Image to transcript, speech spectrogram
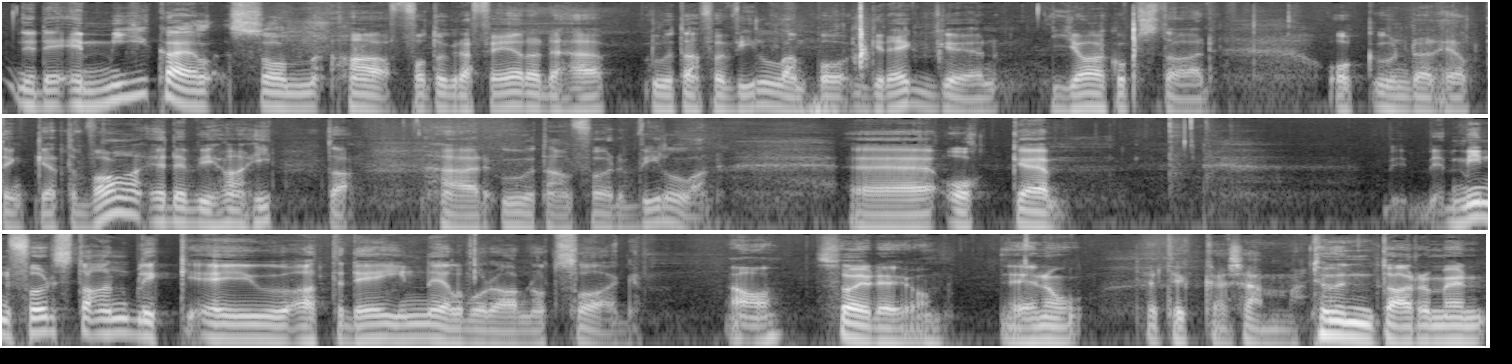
Det är Mikael som har fotograferat det här utanför villan på Gräggön, Jakobstad, och undrar helt enkelt vad är det vi har hittat här utanför villan? Eh, och eh, min första anblick är ju att det är inälvor av något slag. ja, så är det ju. Det är nog Jag tycker samma. tunntarmen,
